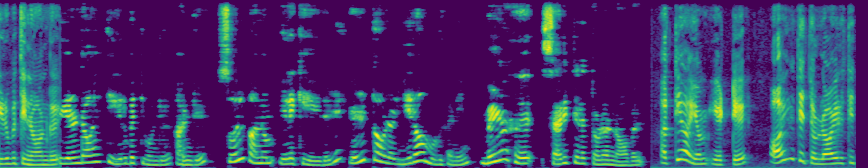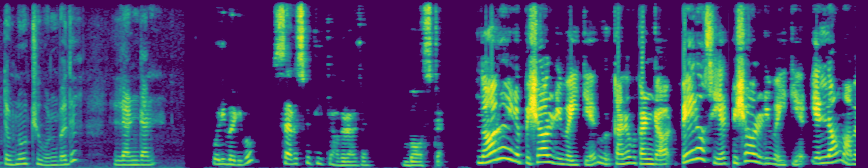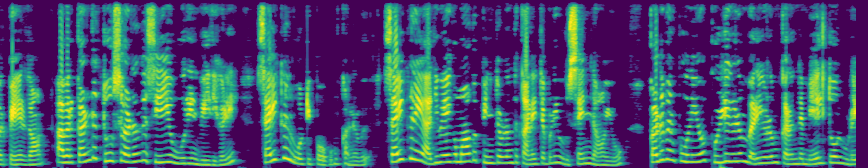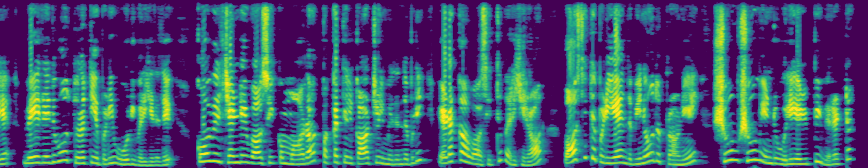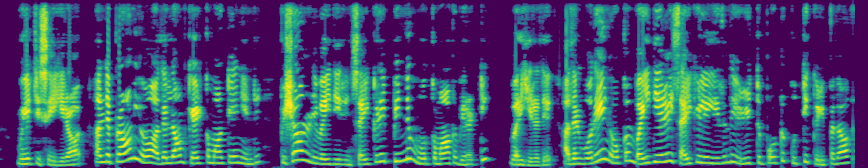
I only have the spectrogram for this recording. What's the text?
இருபத்தி நான்கு. இரண்டாயிரத்தி இருபத்தி ஒன்று அன்று சொல்வனம் இலக்கிய இதழில் எழுத்தாளர் இரா முருகனின் மிளகு சரித்திர தொடர் நாவல். அத்தியாயம் எட்டு ஆயிரத்தி தொள்ளாயிரத்தி தொன்னூற்றி ஒன்பது லண்டன். ஒளிவடிவம் சரஸ்வதி தியாகராஜன் பாஸ்டன். நாராயண பிஷாரடி வைத்தியர் ஒரு கனவு கண்டார். பேராசிரியர் பிஷாரடி வைத்தியர். எல்லாம் அவர் பெயர்தான். அவர் கண்ட தூசு அடர்ந்த சிறிய ஊரின் வீதிகளில் சைக்கிள் ஓட்டி போகும் கனவு. சைக்கிளை அதிவேகமாக பின்தொடர்ந்து கனைத்தபடி ஒரு சென் நாயோ கடுவன் பூனையோ புள்ளிகளும் வரிகளும் கலந்த மேல்தோல் உடைய வேறெதுவோ துரத்தியபடி ஓடி வருகிறது. கோவில் செண்டை வாசிக்கும் மாறார் பக்கத்தில் காற்றில் மிதந்தபடி எடக்கா வாசித்து வருகிறார். வாசித்தபடியே அந்த வினோத பிராணியை ஷூம் ஷூம் என்று ஒலி எழுப்பி விரட்ட முயற்சி செய்கிறார். அந்த பிராணியோ அதெல்லாம் கேட்க மாட்டேன் என்று பிஷாரடி வைத்தியரின் சைக்கிளை பின்னும் மூர்க்கமாக விரட்டி வருகிறது. அதன் ஒரே நோக்கம் வைத்தியரை சைக்கிளில் இருந்து இழுத்து போட்டு குத்தி கிழிப்பதாக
